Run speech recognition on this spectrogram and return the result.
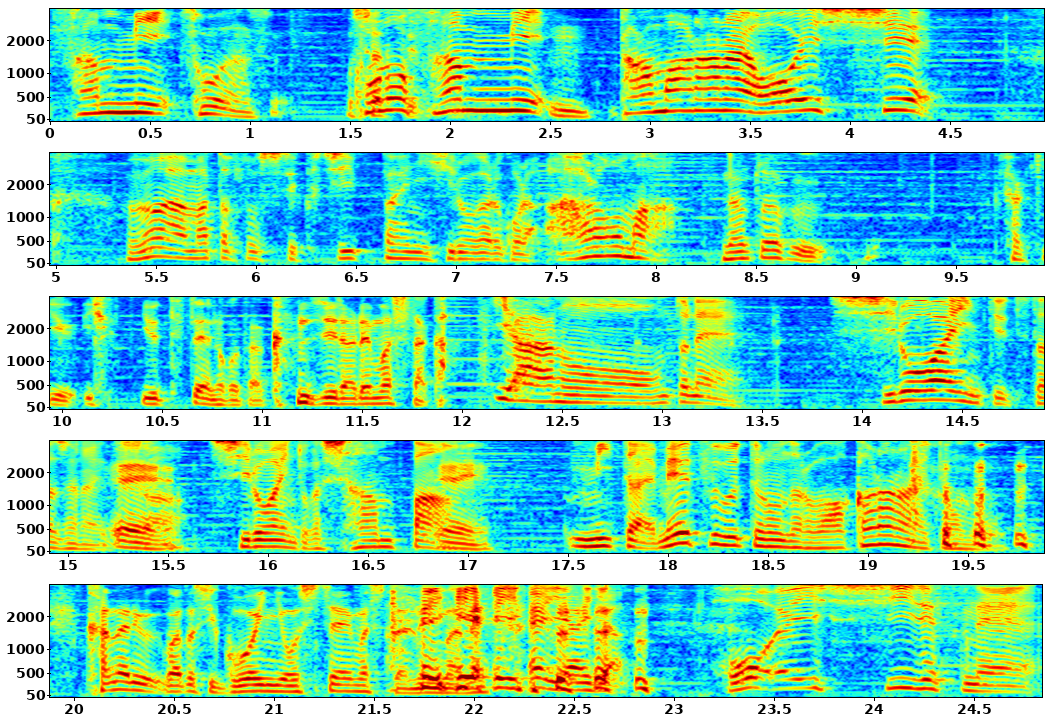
酸味。そうなんです。この酸味、うん、たまらない。美味しいうわまたそして口いっぱいに広がるこれアロマ。なんとなくさっき言ってたようなことは感じられましたか？いやあのー、ほんとね白ワインって言ってたじゃないですか、ええ、白ワインとかシャンパン、ええ。みたい。目つぶって飲んだらわからないと思う。かなり私強引に押しちゃいましたねね いやいやいやいや美味しいですね。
